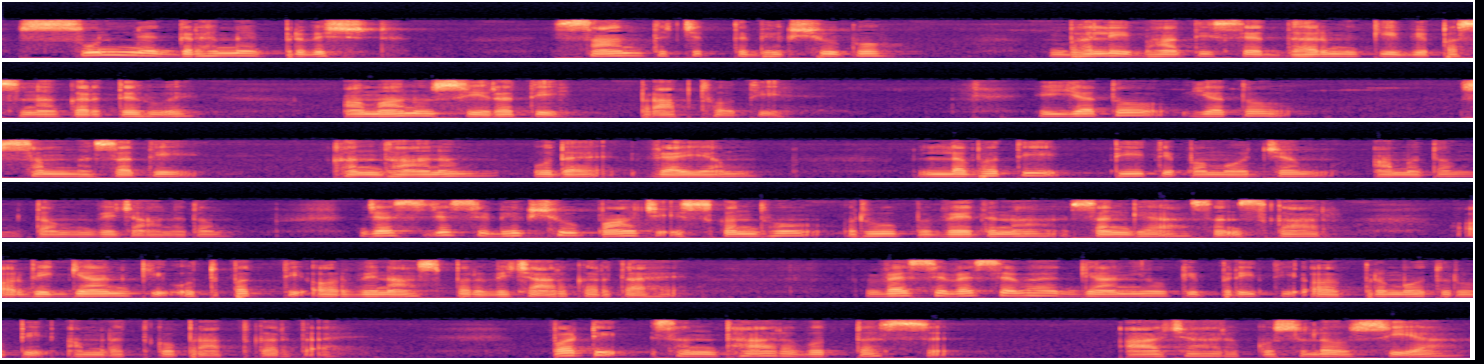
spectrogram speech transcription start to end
शून्य ग्रह में प्रविष्ट, शांत चित्त भिक्षु को, भली भांति से धर्म की विपसना करते हुए अमानुषी रति प्राप्त होती है। यतो यतो सम्म सती खंधानम उदय व्ययम, लभति पीति पमोजम अमतम तम विजानतम। जैसे जैसे भिक्षु पाँच स्कंधों, रूप, वेदना, संज्ञा, संस्कार और विज्ञान की उत्पत्ति और विनाश पर विचार करता है, वैसे वैसे वह ज्ञानियों की प्रीति और प्रमोद रूपी अमृत को प्राप्त करता है। पटि संथार बुत्तस् आचार कुशलो सिया,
